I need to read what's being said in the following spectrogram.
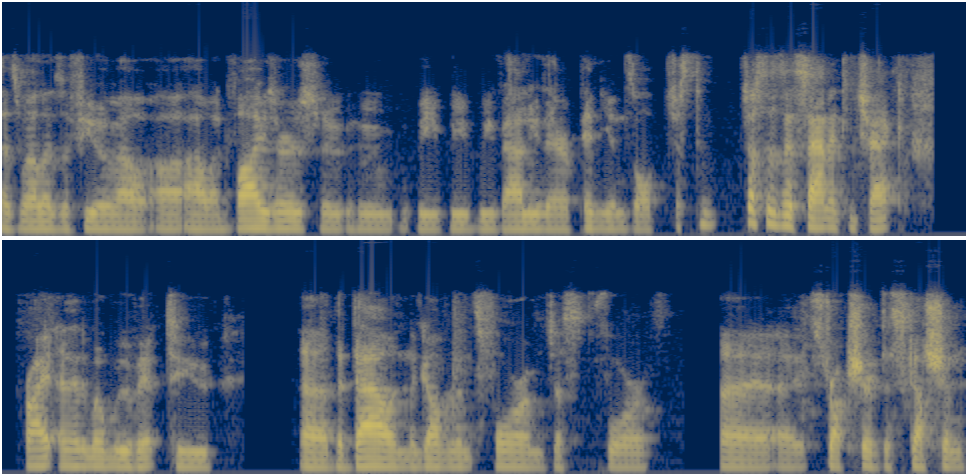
as well as a few of our, our, our advisors who, who we, we, we, value their opinions of just just as a sanity check, right? And then we'll move it to uh, the DAO and the governance forum just for uh, a structured discussion.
